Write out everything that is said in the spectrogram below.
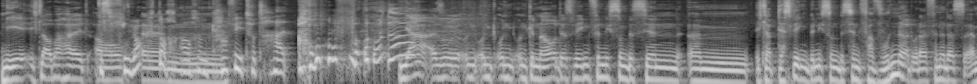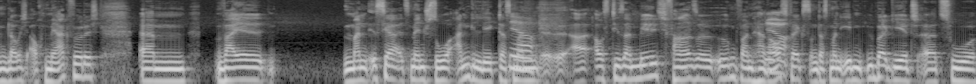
nee, ich glaube halt Das auch. flockt doch ähm, auch im Kaffee total auf, oder? Ja, also und, und, und, und genau deswegen finde ich so ein bisschen, ähm, ich glaube, deswegen bin ich so ein bisschen verwundert oder finde das, ähm, glaube ich, auch merkwürdig, ähm, weil man ist ja als Mensch so angelegt, dass Ja. man äh, aus dieser Milchphase irgendwann herauswächst und dass man eben übergeht äh, zu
